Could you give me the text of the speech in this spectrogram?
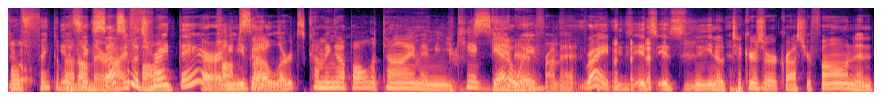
Well, know, think about it's on their accessible. iPhone. It's right there. It I mean, you've got up. alerts coming up all the time. I mean, you can't get away from it. Right. It's, it's, it's, you know, tickers are across your phone and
